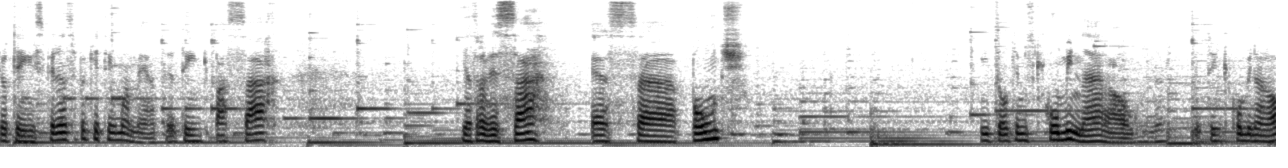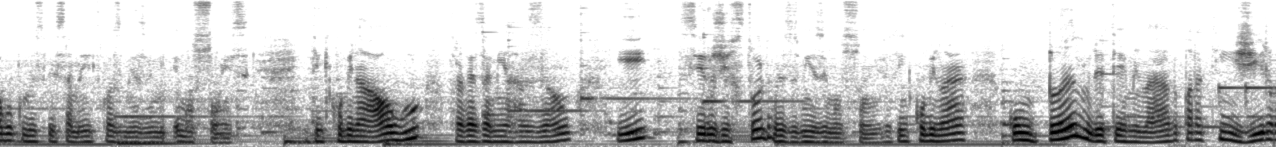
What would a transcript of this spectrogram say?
Eu tenho esperança porque tenho uma meta. Eu tenho que passar e atravessar essa ponte. Então temos que combinar algo. Né? Eu tenho que combinar algo com meus pensamentos, com as minhas emoções. Eu tenho que combinar algo através da minha razão e ser o gestor das minhas emoções. Eu tenho que combinar com um plano determinado para atingir a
